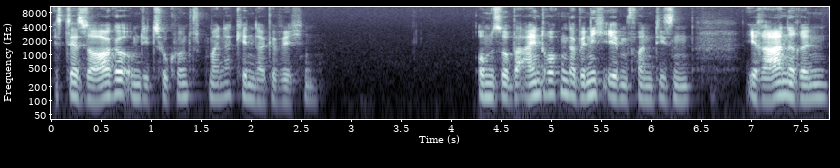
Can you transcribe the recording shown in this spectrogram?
ist der Sorge um die Zukunft meiner Kinder gewichen. Umso beeindruckender bin ich eben von diesen Iranerinnen,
